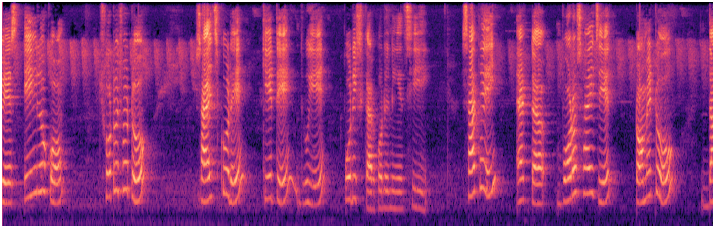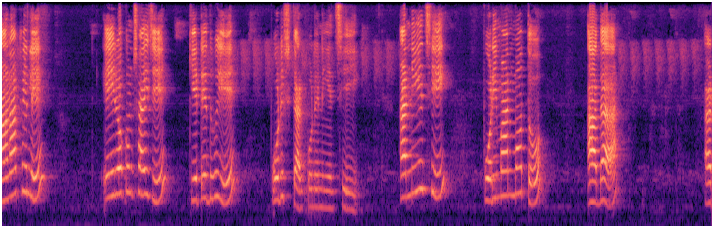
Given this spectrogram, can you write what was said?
বেশ এই রকম ছোট ছোট সাইজ করে কেটে ধুয়ে পরিষ্কার করে নিয়েছি। সাথেই একটা বড় সাইজের টমেটো দানা ফেলে এই রকম সাইজে কেটে ধুয়ে পরিষ্কার করে নিয়েছি। আর নিয়েছি পরিমাণ মতো আদা আর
